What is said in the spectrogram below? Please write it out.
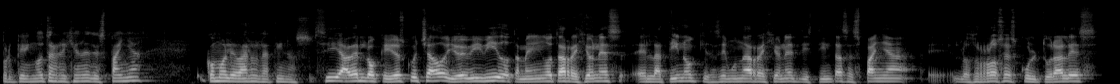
Porque en otras regiones de España, ¿cómo le va a los latinos? Sí, a ver, lo que yo he escuchado, yo he vivido también en otras regiones, el latino, quizás en unas regiones distintas a España, eh, los roces culturales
